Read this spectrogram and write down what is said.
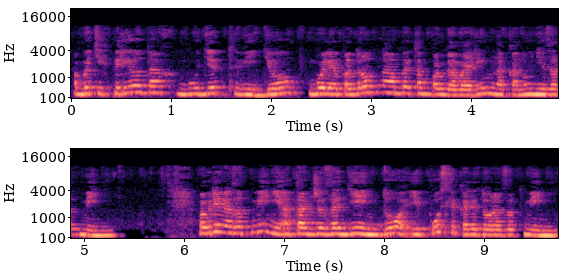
Об этих периодах будет видео, более подробно об этом поговорим накануне затмений. Во время затмений, а также за день до и после коридора затмений,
